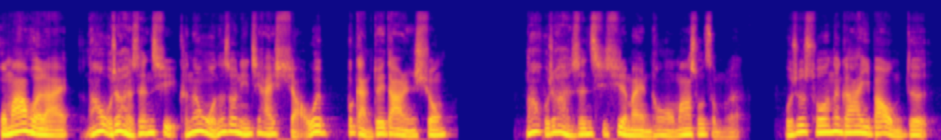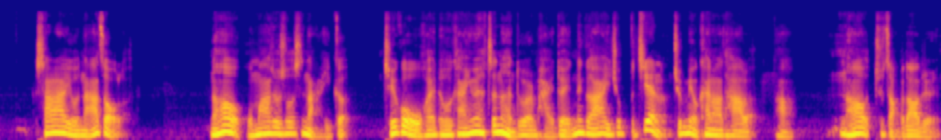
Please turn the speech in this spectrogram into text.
我妈回来，然后我就很生气，可能我那时候年纪还小，我也不敢对大人凶。然后我就很生气，气得满脸通红。我妈说怎么了？我就说那个阿姨把我们的沙拉油拿走了。然后我妈就说是哪一个？结果我回头看，因为真的很多人排队，那个阿姨就不见了，就没有看到她了啊。然后就找不到人，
